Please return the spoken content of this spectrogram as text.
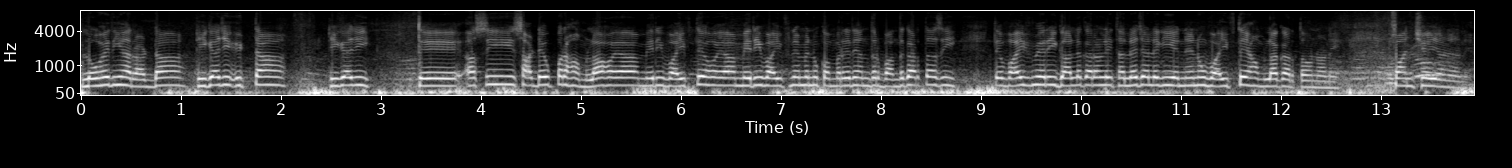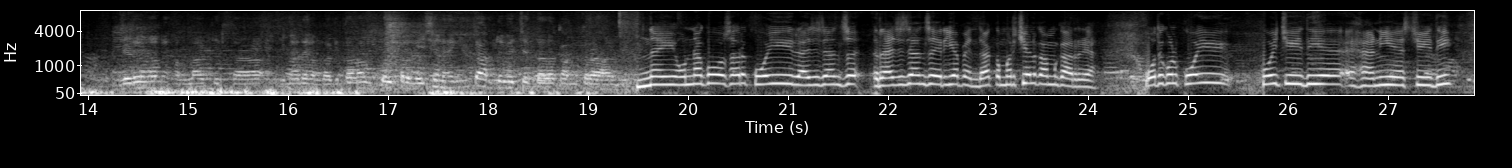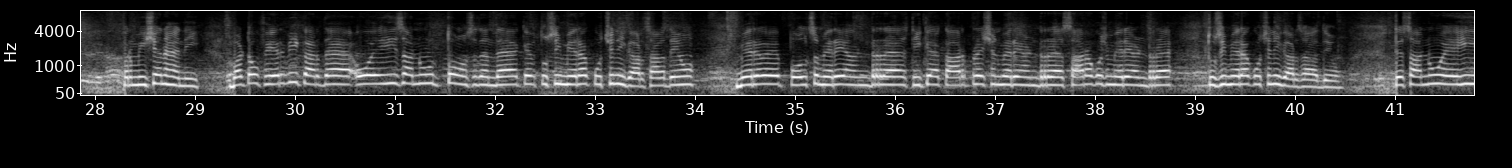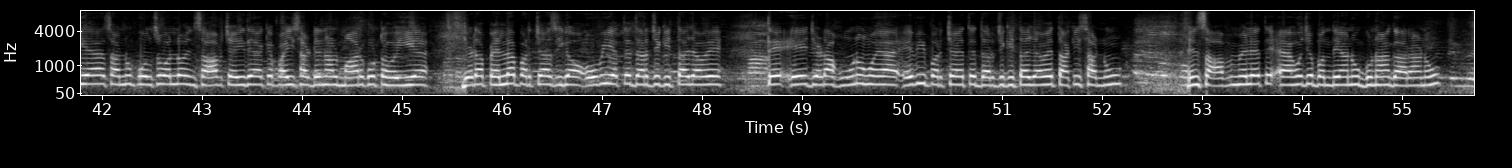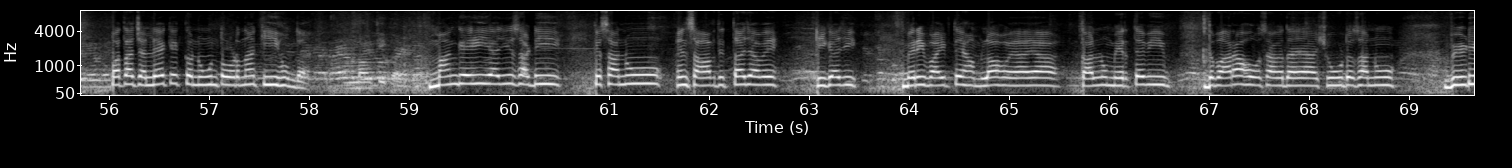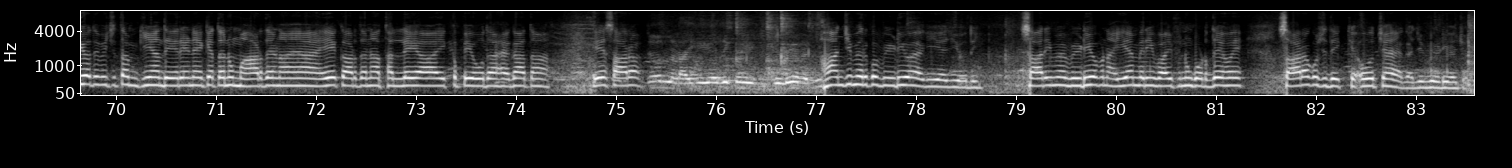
ਲੋਹੇ ਦੀਆਂ ਰਾਡਾਂ ਠੀਕ ਹੈ ਜੀ ਇੱਟਾਂ ਠੀਕ ਹੈ ਜੀ। ਤੇ ਅਸੀਂ ਸਾਡੇ ਉੱਪਰ ਹਮਲਾ ਹੋਇਆ ਮੇਰੀ ਵਾਈਫ ਤੇ ਹੋਇਆ ਮੇਰੀ ਵਾਈਫ ਨੇ ਮੈਨੂੰ ਕਮਰੇ ਦੇ ਅੰਦਰ ਬੰਦ ਕਰਤਾ ਸੀ ਤੇ ਵਾਈਫ ਮੇਰੀ ਗੱਲ ਕਰਨ ਲਈ ਥੱਲੇ ਚਲੇ ਗਈ ਇੰਨੇ ਨੂੰ ਵਾਈਫ ਤੇ ਹਮਲਾ ਕਰਤਾ ਉਹਨਾਂ ਨੇ ਪੰਜ ਛੇ ਜਣਿਆਂ ਨੇ। ਜਿਹੜੇ ਉਹਨਾਂ ਨੇ ਹਮਲਾ ਕੀਤਾ ਜਿਨ੍ਹਾਂ ਨੇ ਹਮਲਾ ਕੀਤਾ ਉਹਨਾਂ ਕੋਲ ਕੋਈ ਪਰਮਿਸ਼ਨ ਹੈਗੀ ਘਰ ਦੇ ਵਿੱਚ ਇਦਾਂ ਦਾ ਕੰਮ ਕਰਾਉਣ ਦੀ? ਨਹੀਂ ਉਹਨਾਂ ਕੋਲ ਸਰ ਕੋਈ ਰੈਜ਼ੀਡੈਂਸ ਰੈਜ਼ੀਡੈਂਸ ਏਰੀਆ ਪੈਂਦਾ ਕਮਰਸ਼ੀਅਲ ਕੰਮ ਕਰ ਰਿਹਾ। ਉਹਦੇ ਕੋਲ ਕੋਈ ਕੋਈ ਚੀਜ਼ ਦੀ ਇਹ ਹੈ ਨਹੀਂ ਇਸ ਚੀਜ਼ ਦੀ ਪਰਮਿਸ਼ਨ ਹੈ ਨਹੀਂ। ਬਟ ਉਹ ਫੇਰ ਵੀ ਕਰਦਾ ਹੈ, ਉਹ ਇਹੀ ਸਾਨੂੰ ਧੌਂਸ ਦਿੰਦਾ ਹੈ ਕਿ ਤੁਸੀਂ ਮੇਰਾ ਕੁਝ ਨਹੀਂ ਕਰ ਸਕਦੇ ਹੋ। ਮੇਰੇ ਪੁਲਿਸ ਮੇਰੇ ਅੰਡਰ ਹੈ, ਠੀਕ ਹੈ ਕਾਰਪੋਰੇਸ਼ਨ ਮੇਰੇ ਅੰਡਰ ਹੈ, ਸਾਰਾ ਕੁਝ ਮੇਰੇ ਅੰਡਰ ਹੈ, ਤੁਸੀਂ ਮੇਰਾ ਕੁਝ ਨਹੀਂ ਕਰ ਸਕਦੇ ਹੋ। ਤੇ ਸਾਨੂੰ ਇਹੀ ਹੈ, ਸਾਨੂੰ ਪੁਲਿਸ ਵੱਲੋਂ ਇਨਸਾਫ ਚਾਹੀਦਾ ਹੈ ਕਿ ਭਾਈ ਸਾਡੇ ਨਾਲ ਮਾਰਕੁੱਟ ਹੋਈ ਹੈ। ਜਿਹੜਾ ਪਹਿਲਾ ਪਰਚਾ ਸੀਗਾ, ਉਹ ਵੀ ਇੱਥੇ ਦਰਜ ਕੀਤਾ ਜਾਵੇ ਤੇ ਇਹ ਜਿਹੜਾ ਹੁਣ ਹੋਇਆ, ਇਹ ਵੀ ਪਰਚਾ ਇੱਥੇ ਦਰਜ ਕੀਤਾ ਜਾਵੇ ਤਾਂ ਕਿ ਸਾਨੂੰ ਇਨਸਾਫ ਮਿਲੇ ਤੇ ਇਹੋ ਜਿਹੇ ਬੰਦਿਆਂ ਨੂੰ, ਗੁਨਾਹਗਾਰਾਂ ਨੂੰ ਪਤਾ ਚੱਲੇ ਕਿ ਕਾਨੂੰਨ ਤੋੜਨਾ ਕੀ ਹੁੰਦਾ। ਮੰਗ ਕੀ ਕਰਦੇ ਮੰਗ ਇਹੀ ਹੈ ਜੀ ਸਾਡੀ ਕਿ ਸਾਨੂੰ ਇਨਸਾਫ ਦਿੱਤਾ ਜਾਵੇ ਠੀਕ ਹੈ ਜੀ। ਮੇਰੀ ਵਾਈਫ ਤੇ ਹਮਲਾ ਹੋਇਆ ਆ ਕੱਲ ਨੂੰ ਮੇਰੇ ਤੇ ਵੀ ਦੁਬਾਰਾ ਹੋ ਸਕਦਾ ਆ। ਸ਼ੂਟ ਸਾਨੂੰ ਵੀਡੀਓ ਦੇ ਵਿੱਚ ਧਮਕੀਆਂ ਦੇ ਰਹੇ ਨੇ ਕਿ ਤੈਨੂੰ ਮਾਰ ਦੇਣਾ ਆ ਇਹ ਕਰ ਦੇਣਾ ਥੱਲੇ ਆ ਇੱਕ ਪਿਓ ਦਾ ਹੈਗਾ ਤਾਂ। ਇਹ ਸਾਰਾ ਜੋ ਲੜਾਈ ਹੋਈ ਉਹਦੀ ਕੋਈ ਵੀਡੀਓ ਹੈਗੀ ਹਾਂਜੀ ਮੇਰੇ ਕੋਲ ਵੀਡੀਓ ਹੈਗੀ ਹੈ ਜੀ ਉਹਦੀ। ਸਾਰੀ ਮੈਂ ਵੀਡੀਓ ਬਣਾਈ ਹੈ ਮੇਰੀ ਵਾਈਫ ਨੂੰ ਕੁੱਟਦੇ ਹੋਏ ਸਾਰਾ ਕੁਝ ਦੇਖਿਆ ਉਹ ਚ ਹੈਗਾ ਜੀ ਵੀਡੀਓ ਚ।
